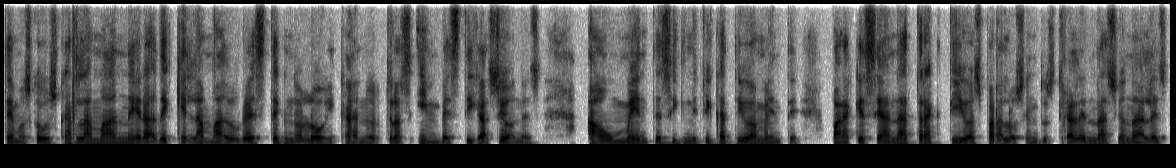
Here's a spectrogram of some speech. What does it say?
tenemos que buscar la manera de que la madurez tecnológica de nuestras investigaciones aumente significativamente para que sean atractivas para los industriales nacionales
